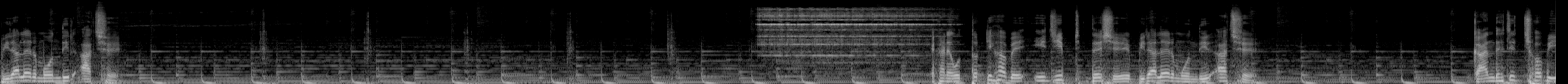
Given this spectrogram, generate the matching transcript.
বিড়ালের মন্দির আছে? এখানে উত্তরটি হবে, ইজিপ্ট দেশে বিড়ালের মন্দির আছে। গান্ধীজির ছবি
